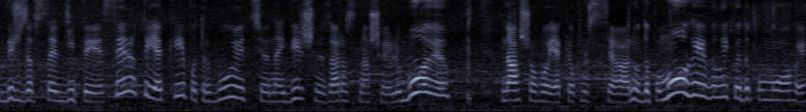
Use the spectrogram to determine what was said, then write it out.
більш за все діти-сироти, які потребують найбільшої зараз нашої любові. Нашого якогось е, ну допомоги, великої допомоги.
